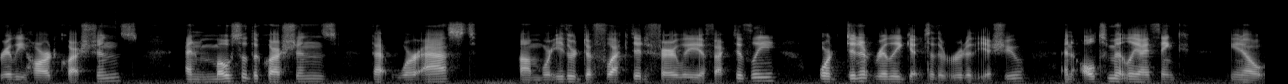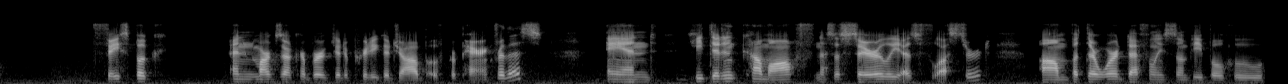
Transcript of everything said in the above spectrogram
really hard questions, and most of the questions that were asked um, were either deflected fairly effectively or didn't really get to the root of the issue. And ultimately, I think you know, Facebook and Mark Zuckerberg did a pretty good job of preparing for this, and he didn't come off necessarily as flustered, um, but there were definitely some people who,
